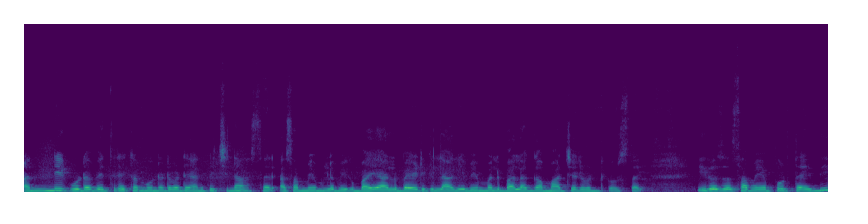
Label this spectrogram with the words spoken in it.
అన్నీ కూడా వ్యతిరేకంగా ఉన్నటువంటి అనిపించినా సరే ఆ సమయంలో మీకు భయాలు బయటికి లాగి మిమ్మల్ని బలంగా మార్చేటువంటి వస్తాయి. ఈరోజు సమయం పూర్తయింది.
